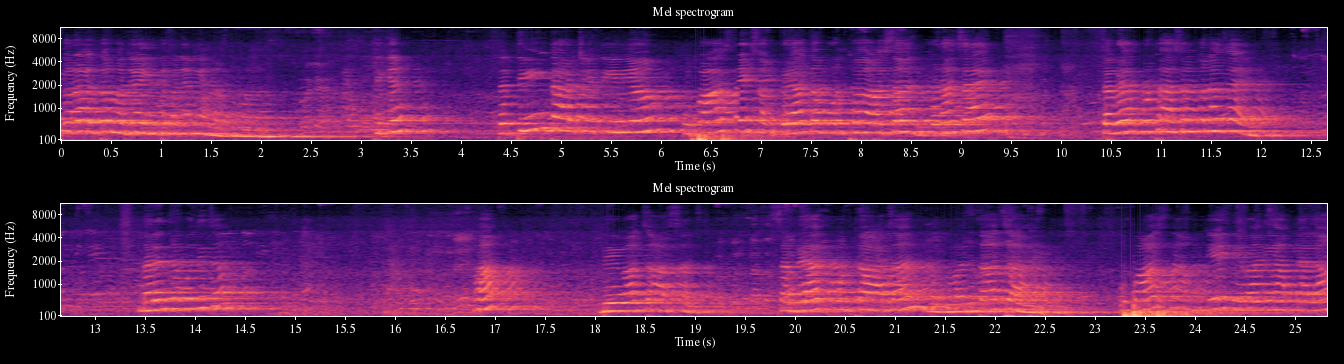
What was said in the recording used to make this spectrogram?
कराल तर मजा येईल तर मजा नाही येणार तुम्हाला ठीक आहे तर तीन तारचे तीन नियम उपास हे सगळ्यात मोठं आसन कोणाचं आहे? सगळ्यात मोठं आसन कोणाचं आहे? नरेंद्र मोदीचं? हा? देवाचं आसन. सगळ्यात मोठं आसन भगवंताचं आहे. उपासना म्हणजे देवाने आपल्याला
